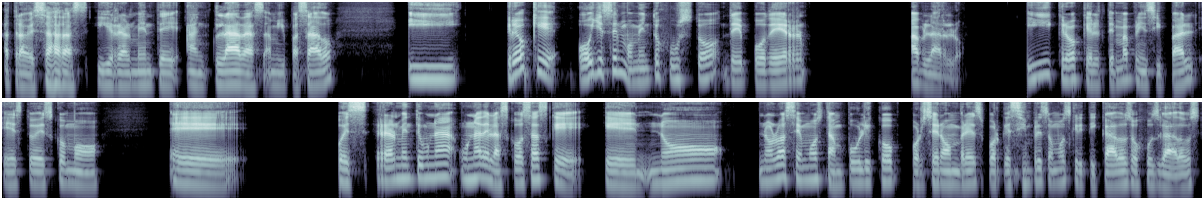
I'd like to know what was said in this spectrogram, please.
atravesadas y realmente ancladas a mi pasado. Y creo que hoy es el momento justo de poder hablarlo. Y creo que el tema principal, esto es como, eh, pues realmente una, una de las cosas que, que no, no lo hacemos tan público por ser hombres, porque siempre somos criticados o juzgados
